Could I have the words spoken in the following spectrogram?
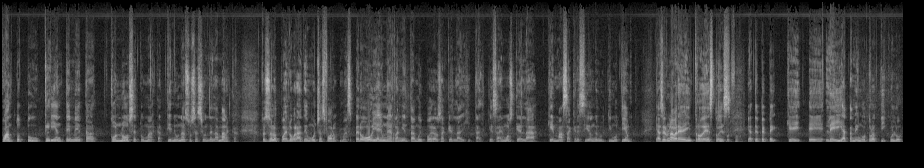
cuánto tu cliente meta conoce tu marca, tiene una asociación de la marca. Entonces eso lo puedes lograr de muchas formas, pero hoy hay una herramienta muy poderosa que es la digital, que sabemos que es la que más ha crecido en el último tiempo. Y hacer una breve intro de esto es, fíjate Pepe, que eh, leía también otro artículo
